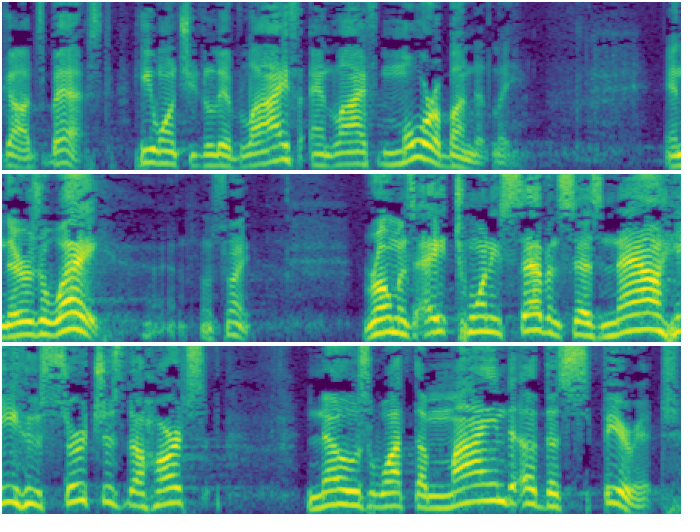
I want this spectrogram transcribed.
God's best. He wants you to live life and life more abundantly. And there's a way. That's right. Romans 8:27 says, "Now he who searches the hearts knows what the mind of the spirit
